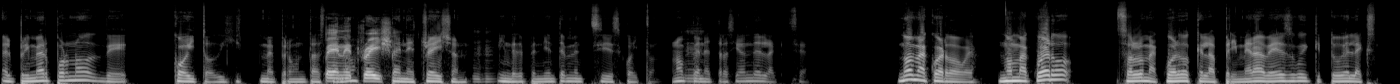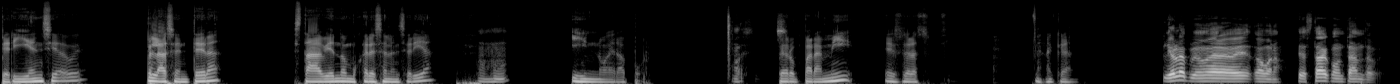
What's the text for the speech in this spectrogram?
el primer porno de coito, me preguntaste, ¿no? Penetration. Penetration. Ujú. Independientemente si es coito, ¿no? Penetración de la que sea. No me acuerdo, güey. No me acuerdo. Solo me acuerdo que la primera vez, güey, que tuve la experiencia, güey, placentera, estaba viendo mujeres en lencería Ujú. Y no era porno. Así es. Pero para mí, eso era suficiente. En aquel. Yo la primera vez, ah, bueno, te estaba contando, güey.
